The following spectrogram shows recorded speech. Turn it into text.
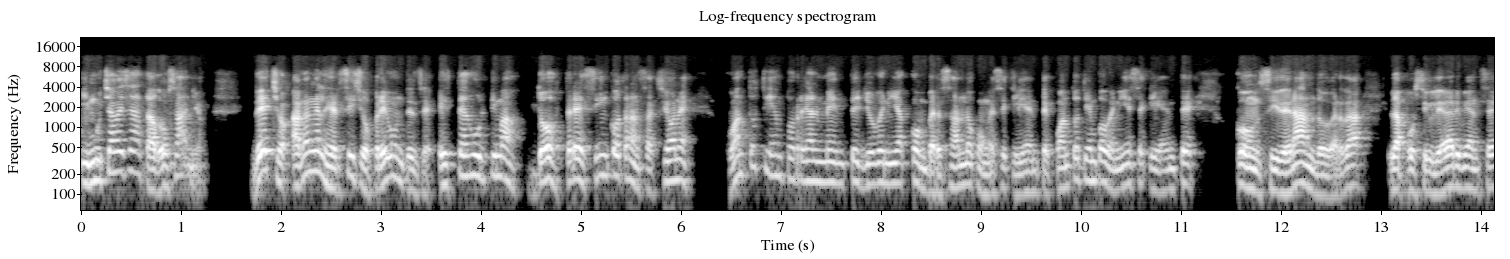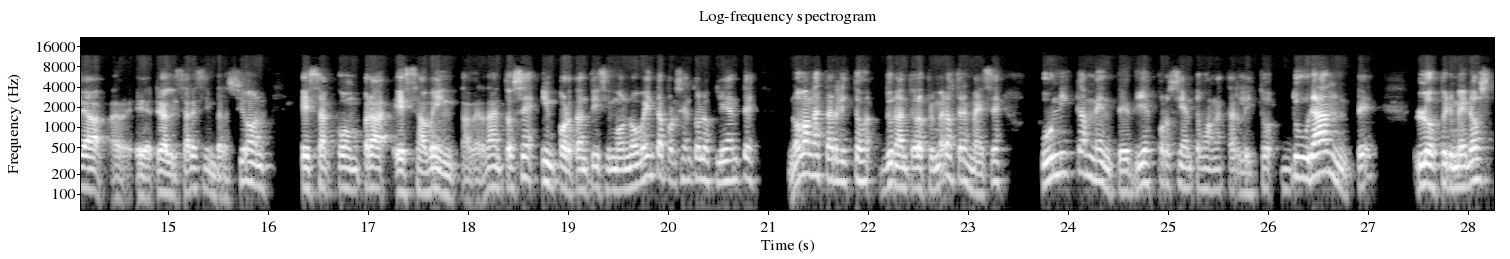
y muchas veces hasta dos años. De hecho, hagan el ejercicio, pregúntense, estas últimas dos, tres, cinco transacciones, ¿Cuánto tiempo realmente yo venía conversando con ese cliente? ¿Cuánto tiempo venía ese cliente considerando, verdad, la posibilidad de bien sea eh, realizar esa inversión, esa compra, esa venta, verdad? Entonces, importantísimo, 90% de los clientes no van a estar listos durante los primeros tres meses, únicamente 10% van a estar listos durante los primeros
